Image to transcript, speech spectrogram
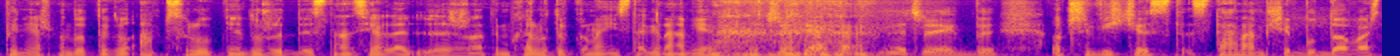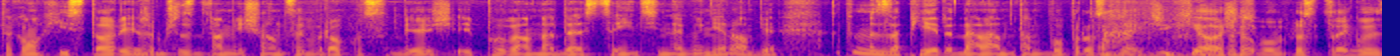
ponieważ mam do tego absolutnie duży dystans, ja le, leżę na tym helu tylko na Instagramie. Znaczy, znaczy jakby, oczywiście st- staram się budować taką historię, że przez dwa miesiące w roku sobie pływam na desce i nic innego nie robię, natomiast zapierdalam tam po prostu jak dziki osioł, po prostu jakby,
